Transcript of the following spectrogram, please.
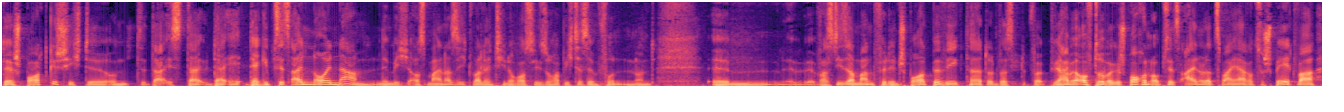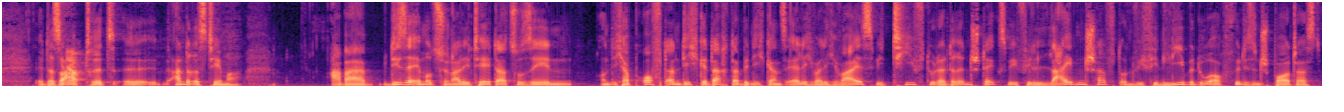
der Sportgeschichte. Und da ist, da, da, da gibt es jetzt einen neuen Namen, nämlich aus meiner Sicht Valentino Rossi. So habe ich das empfunden. Und ähm, was dieser Mann für den Sport bewegt hat und was, wir haben ja oft darüber gesprochen, ob es jetzt ein oder zwei Jahre zu spät war, dass er ja. abtritt, äh, anderes Thema. Aber diese Emotionalität da zu sehen, und ich habe oft an dich gedacht, da bin ich ganz ehrlich, weil ich weiß, wie tief du da drin steckst, wie viel Leidenschaft und wie viel Liebe du auch für diesen Sport hast.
